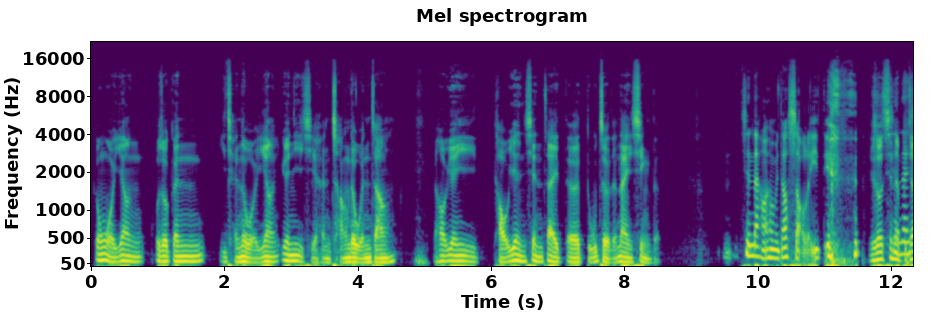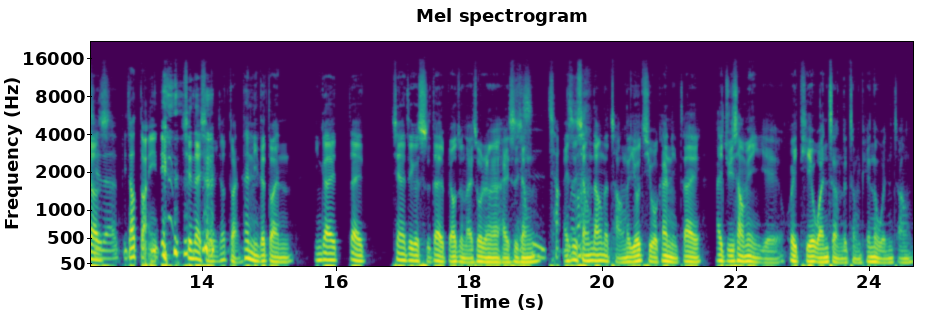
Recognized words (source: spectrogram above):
跟我一样，或者说跟以前的我一样，愿意写很长的文章，然后愿意考验现在的读者的耐性的。嗯，现在好像比较少了一点。你说现在比较写的比较短一点，现在写的比较短，但你的短应该在现在这个时代的标准来说，仍然还是相是还是相当的长的。尤其我看你在 IG 上面也会贴完整的整篇的文章。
